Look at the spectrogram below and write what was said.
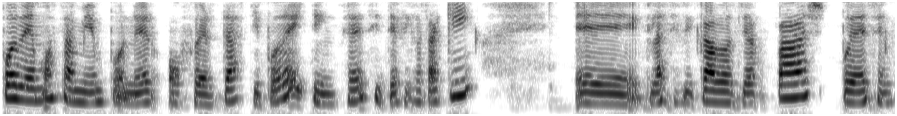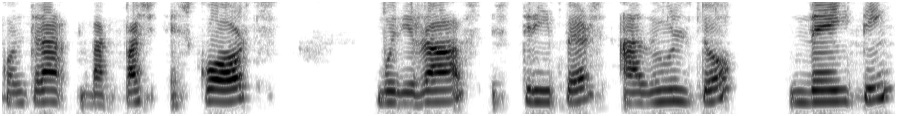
podemos también poner ofertas tipo dating. ¿eh? Si te fijas aquí, eh, clasificados Jackpatch, puedes encontrar Backpatch Escorts, Booty Rubs, Strippers, Adulto, Dating.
